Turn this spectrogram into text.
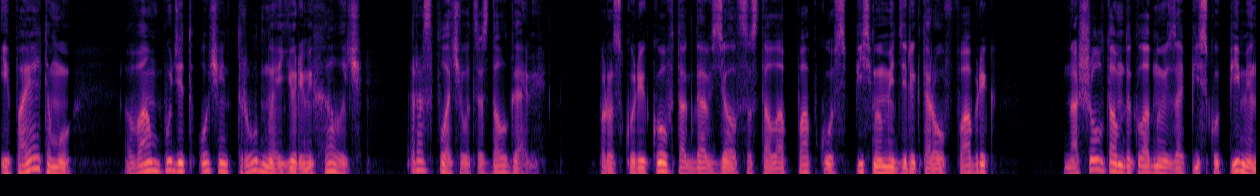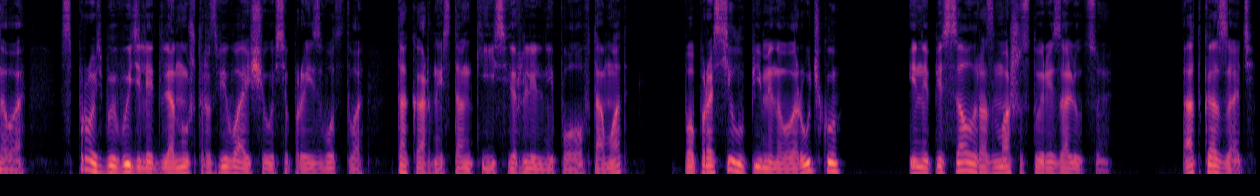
и поэтому вам будет очень трудно, Юрий Михайлович, расплачиваться с долгами. Проскуряков тогда взял со стола папку с письмами директоров фабрик, нашел там докладную записку Пименова с просьбой выделить для нужд развивающегося производства токарные станки и сверлильный полуавтомат, попросил у Пименова ручку и написал размашистую резолюцию. Отказать.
